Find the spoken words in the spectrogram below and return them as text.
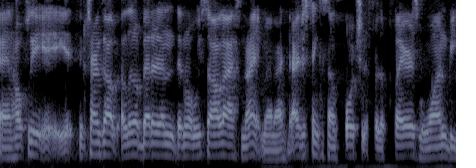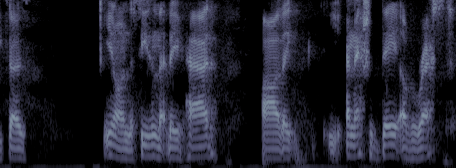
and hopefully it, it turns out a little better than, than what we saw last night, man. I, I just think it's unfortunate for the players. One because you know in the season that they've had, uh, they an extra day of rest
